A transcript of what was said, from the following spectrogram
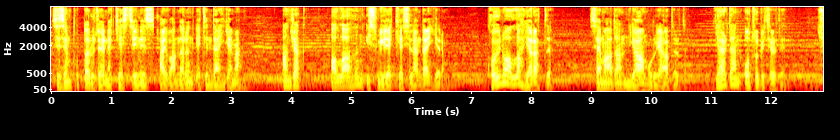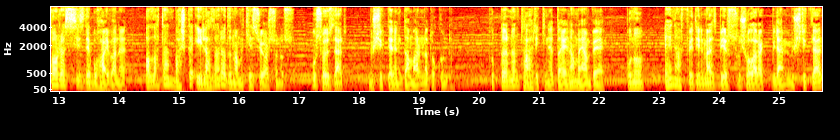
sizin putlar üzerine kestiğiniz hayvanların etinden yemem. Ancak Allah'ın ismiyle kesilenden yerim. Koyunu Allah yarattı. Semadan yağmuru yağdırdı. Yerden otu bitirdi. Sonra siz de bu hayvanı Allah'tan başka ilahlar adına mı kesiyorsunuz? Bu sözler müşriklerin damarına dokundu. Putlarının tahrikine dayanamayan ve bunu en affedilmez bir suç olarak bilen müşrikler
